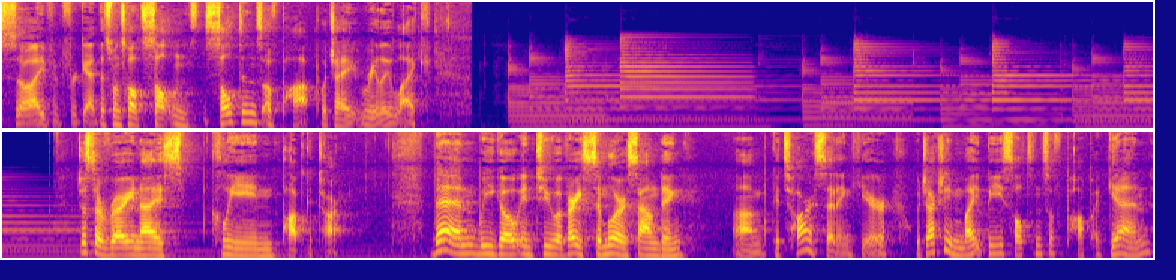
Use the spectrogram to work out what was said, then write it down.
so I even forget. This one's called Sultans, Sultans of Pop, which I really like. Just a very nice, clean pop guitar. Then we go into a very similar sounding um, guitar setting here, which actually might be Sultans of Pop again.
